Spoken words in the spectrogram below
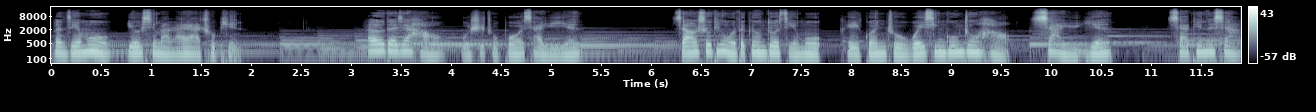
本节目由喜马拉雅出品。Hello，大家好，我是主播夏雨嫣。想要收听我的更多节目，可以关注微信公众号“夏雨嫣”，夏天的夏，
